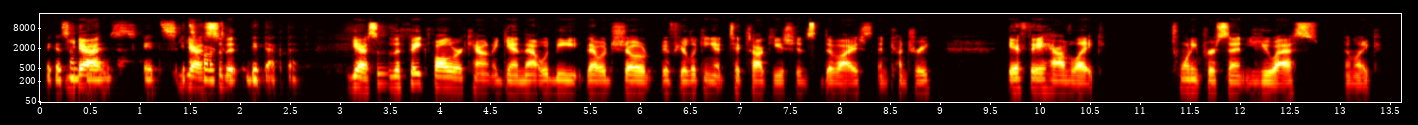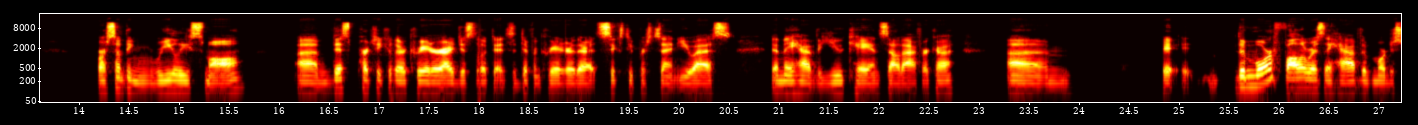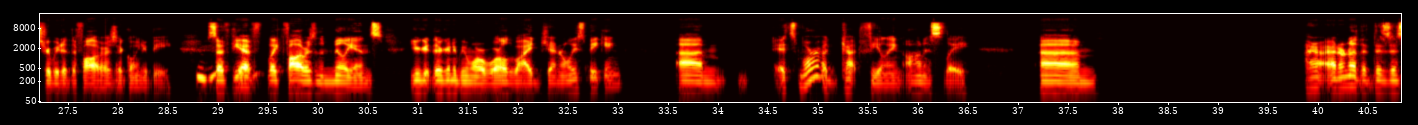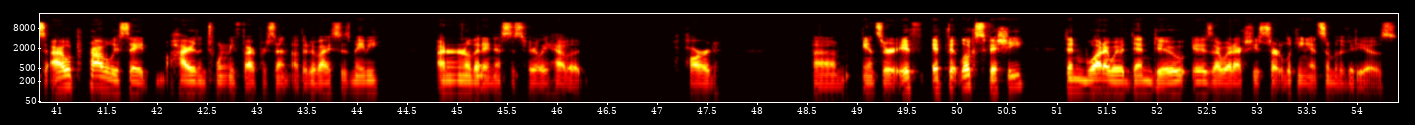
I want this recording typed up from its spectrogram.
Because sometimes yeah. it's it's yeah, hard so to that, detect that. Yeah, so the fake follower count again, that would be that would show if you're looking at TikTok usage device and country, if they have like 20% US and like or something really small. Um, this particular creator I just looked at, it's a different creator. They're at 60% US. Then they have the UK and South Africa. Um, it, it, the more followers they have, the more distributed the followers are going to be. Mm-hmm. So if you have like followers in the millions, you're they're going to be more worldwide, generally speaking. Um, it's more of a gut feeling, honestly. Um, I, I don't know that there's this. I would probably say higher than 25% other devices, maybe. I don't know that I necessarily have a hard um, answer. If if it looks fishy, then what I would then do is I would actually start looking at some of the videos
